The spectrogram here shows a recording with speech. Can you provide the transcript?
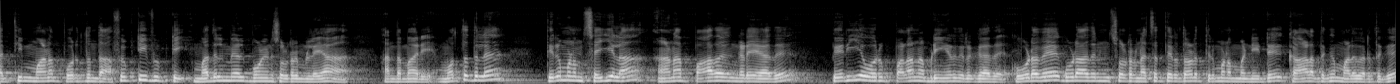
மத்தியமமான பொருத்தம் தான். ஃபிஃப்டி ஃபிஃப்டி மதில் மேல் போனேன்னு சொல்கிறோம் இல்லையா? அந்த மாதிரி. மொத்தத்தில் திருமணம் செய்யலாம் ஆனால் பாதகம் கிடையாது. பெரிய ஒரு பலன் அப்படிங்கிறது இருக்காது. கூடவே கூடாதுன்னு சொல்கிற நட்சத்திரத்தோட திருமணம் பண்ணிவிட்டு காலத்துக்கு மழுவுறதுக்கு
